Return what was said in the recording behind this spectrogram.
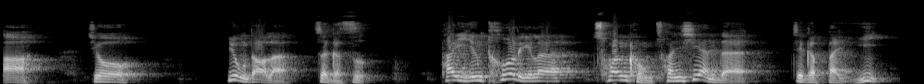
啊就用到了这个字，它已经脱离了穿孔穿线的这个本意，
